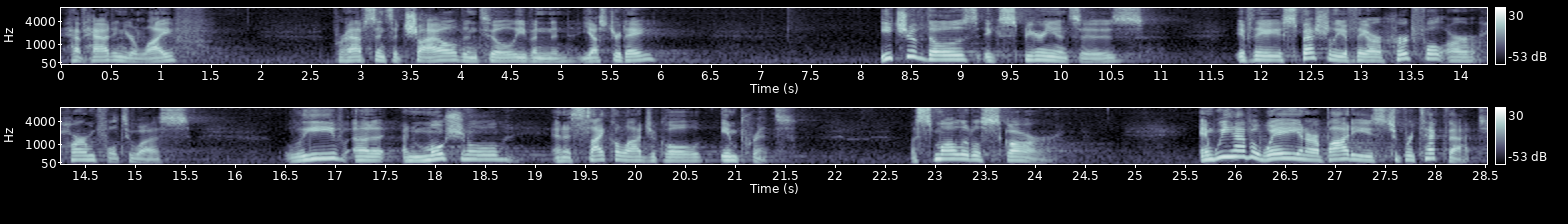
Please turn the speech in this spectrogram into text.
have had in your life, perhaps since a child until even yesterday, each of those experiences, if they, especially if they are hurtful or harmful to us, leave an emotional and a psychological imprint, a small little scar and we have a way in our bodies to protect that.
